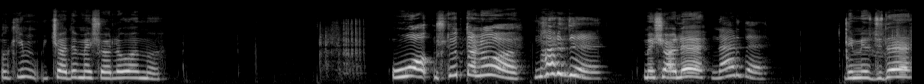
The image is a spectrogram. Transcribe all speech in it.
Bakayım içeride meşale var mı? Oo 64 tane var. Nerede? Meşale. Nerede? Demircide.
